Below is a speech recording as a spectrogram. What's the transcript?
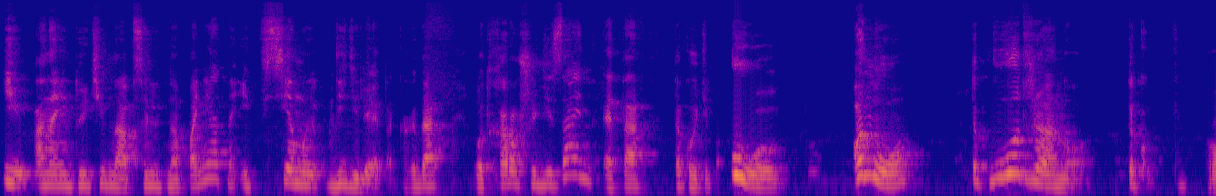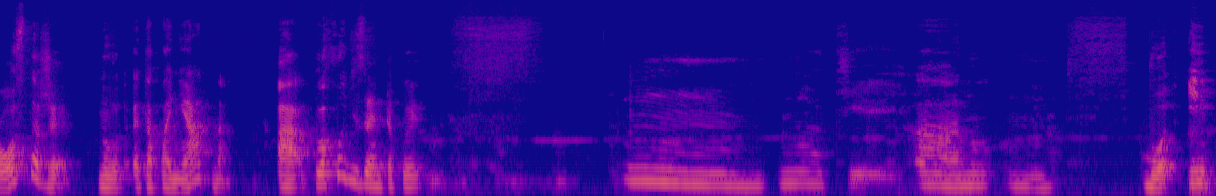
и она интуитивно абсолютно понятна, и все мы видели это, когда вот хороший дизайн – это такой типа, о, оно, так вот же оно, так просто же, ну вот это понятно. А плохой дизайн такой, м-м, ну окей, а, ну, м-м. вот. И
